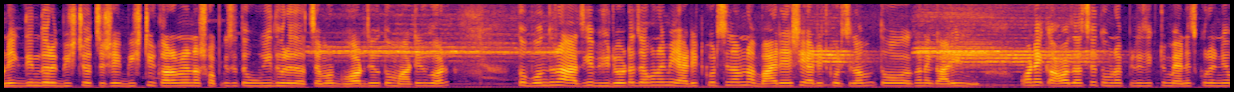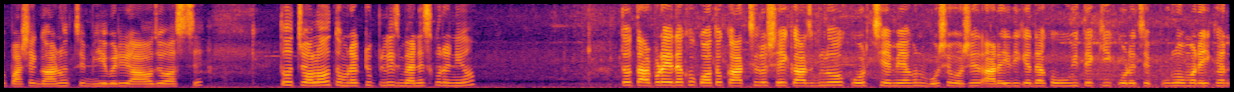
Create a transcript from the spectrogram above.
অনেক দিন ধরে বৃষ্টি হচ্ছে, সেই বৃষ্টির কারণে না সব কিছুতে উই ধরে যাচ্ছে, আমার ঘর যেহেতু মাটির ঘর। তো বন্ধুরা, আজকে ভিডিওটা যখন আমি এডিট করছিলাম না, বাইরে এসে এডিট করছিলাম, তো এখানে গাড়ি অনেক আওয়াজ আছে তোমরা প্লিজ একটু ম্যানেজ করে নিও, পাশে গান হচ্ছে, বিয়ে বাড়ির আওয়াজও আসছে। তো চলো, তোমরা একটু প্লিজ ম্যানেজ করে নিও। তো তারপরে দেখো কত কাজ ছিল, সেই কাজগুলো করছি আমি এখন বসে বসে। আর এইদিকে দেখো উইতে কি করেছে, পুরো আমার এইখান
